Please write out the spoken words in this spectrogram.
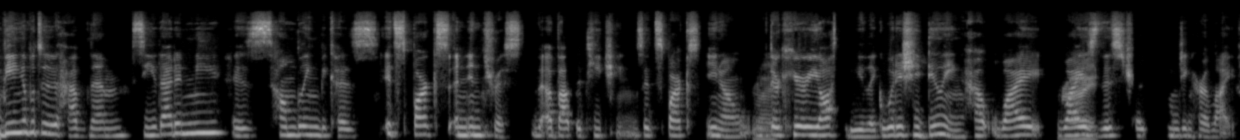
being able to have them see that in me is humbling because it sparks an interest about the teachings. It sparks, you know, Right. their curiosity. Like, what is she doing? How? Why? Why is this church changing her life?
